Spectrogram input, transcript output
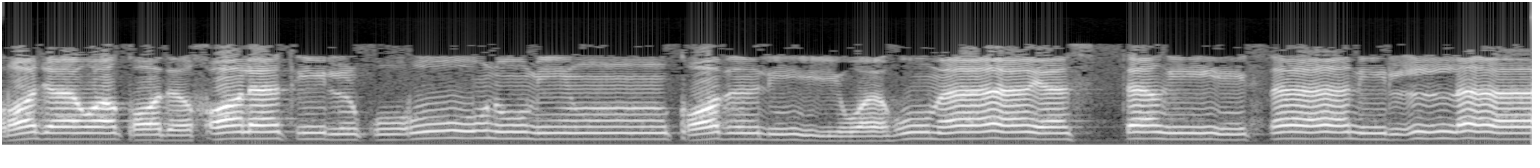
أخرج وقد خلت القرون من قبلي وهما يستغيثان الله.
